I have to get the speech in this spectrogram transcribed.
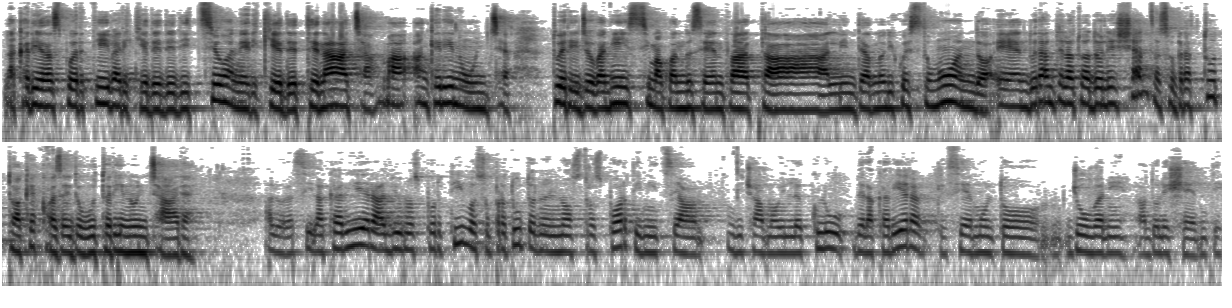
La carriera sportiva richiede dedizione, richiede tenacia, ma anche rinunce. Tu eri giovanissima quando sei entrata all'interno di questo mondo e durante la tua adolescenza soprattutto a che cosa hai dovuto rinunciare? Allora sì, la carriera di uno sportivo, soprattutto nel nostro sport, inizia diciamo, il clou della carriera che si è molto giovani, adolescenti,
